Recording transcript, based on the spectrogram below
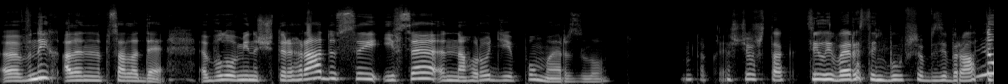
е, в них, але не написала де. Було мінус 4 градуси, і все на городі померзло. Ну, таке. А Що ж так? Цілий вересень був, щоб зібрати. Ну,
